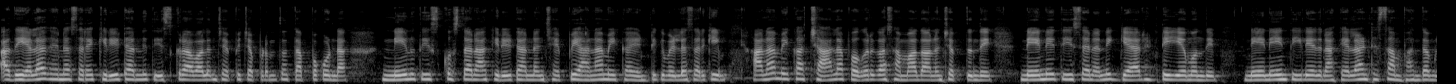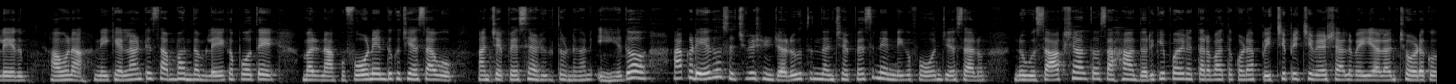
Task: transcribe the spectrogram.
అది ఎలాగైనా సరే కిరీటాన్ని తీసుకురావాలని చెప్పి చెప్పడంతో తప్పకుండా నేను తీసుకొస్తాను ఆ కిరీటాన్ని అని చెప్పి అనామిక ఇంటికి వెళ్ళేసరికి అనామిక చాలా పొగరుగా సమాధానం చెప్తుంది. నేనే తీశానని గ్యారంటీ ఏముంది? నేనేం తీయలేదు నాకు ఎలాంటి సంబంధం లేదు. అవునా? నీకు ఎలాంటి సంబంధం లేకపోతే మరి నాకు ఫోన్ ఎందుకు చేశావు? అని చెప్పేసి అడుగుతుండగానే ఏదో అక్కడ ఏదో సిచ్యువేషన్ జరుగుతుందని చెప్పేసి నేను నీకు ఫోన్ చేశాను. నువ్వు సాక్ష్యాలతో సహా దొరికిపోయిన తర్వాత కూడా పిచ్చి పిచ్చి వేషాలు వేయాలని చూడకు.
